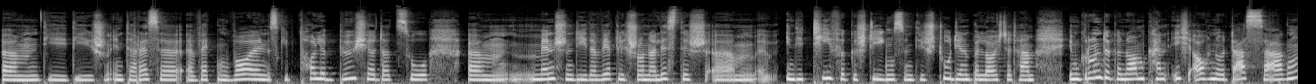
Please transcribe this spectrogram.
ähm, die, die schon Interesse erwecken wollen. Es gibt tolle Bücher dazu, ähm, Menschen, die da wirklich journalistisch ähm, in die Tiefe gestiegen sind, die Studien beleuchtet haben. Im Grunde genommen kann ich auch nur das sagen,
